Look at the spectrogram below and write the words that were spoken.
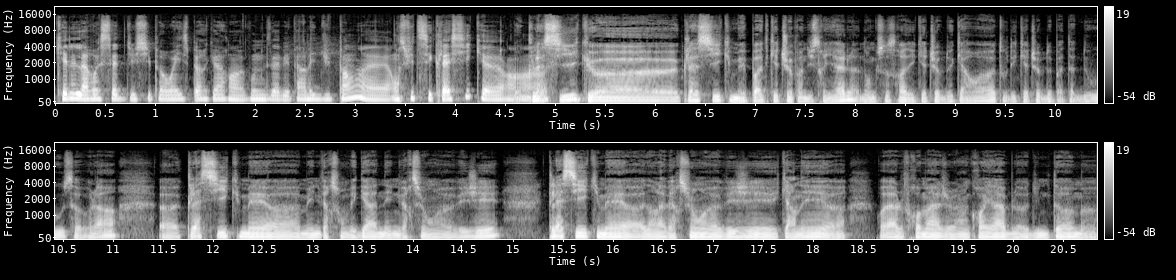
quelle est la recette du Super Waste Burger hein? Vous nous avez parlé du pain. euh, ensuite, c'est classique. euh, Classique, euh, classique, mais pas de ketchup industriel. Donc ce sera des ketchup de carottes ou des ketchup de patates douces, voilà. Classique, mais, une version végane et une version végé. Classique, mais dans la version végé et carné, euh, voilà, le fromage incroyable d'une tome,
